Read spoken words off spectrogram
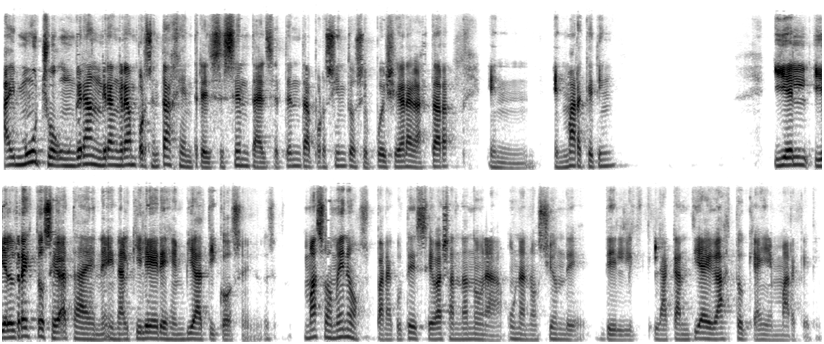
Hay mucho, un gran, gran, gran porcentaje, entre el 60 y el 70% se puede llegar a gastar en, en marketing, y el, y el resto se gasta en, alquileres, en viáticos, más o menos para que ustedes se vayan dando una, noción de, la cantidad de gasto que hay en marketing.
